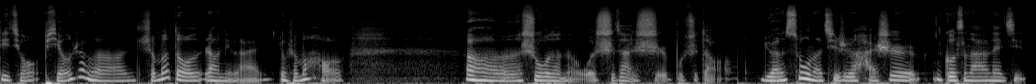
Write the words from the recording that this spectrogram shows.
地球凭什么？什么都让你来，有什么好，嗯、说的呢？我实在是不知道。元素呢，其实还是哥斯拉那几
